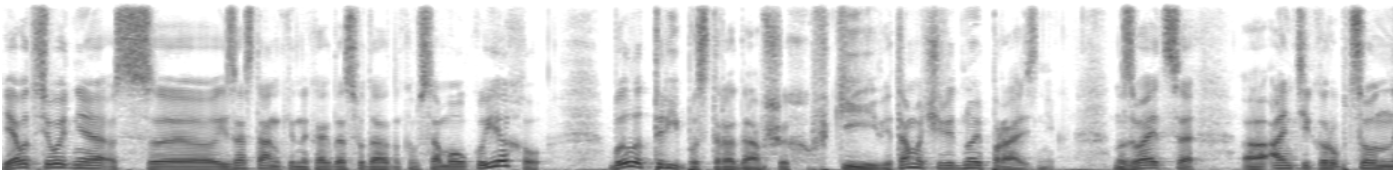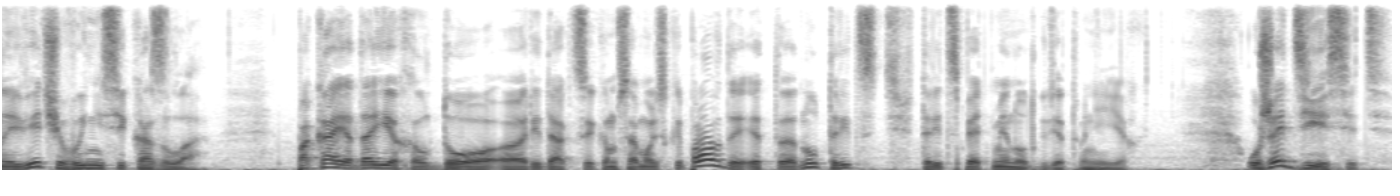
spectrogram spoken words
Я вот сегодня с, э, из Останкина, когда сюда на комсомолку ехал, было три пострадавших в Киеве. Там очередной праздник. Называется э, «Антикоррупционная вече. Вынеси козла». Пока я доехал до редакции «Комсомольской правды», это, ну, 30-35 минут где-то мне ехать. Уже 10.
